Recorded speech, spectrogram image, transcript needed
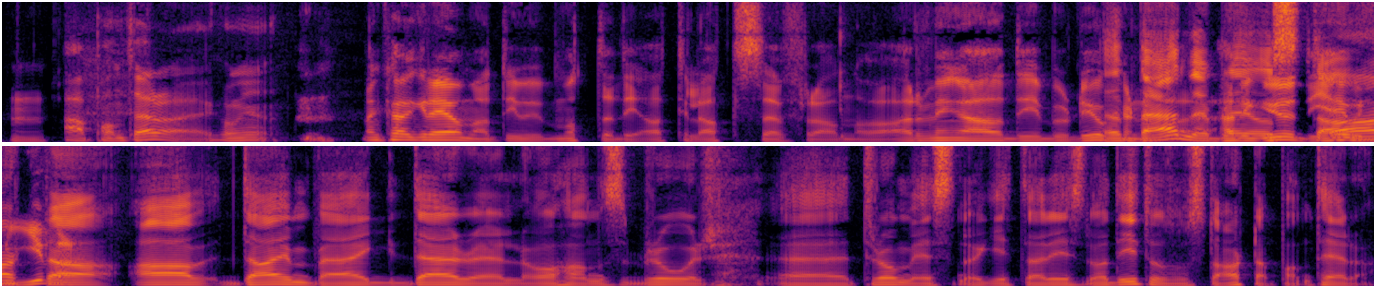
Mm. Ja, Pantera er konge. Men hva er greia med at de måtte de ha tillatelse fra noen arvinger? De burde jo kunne Bandet ble jo starta av Dimebag, Daryl og hans bror, eh, trommisen og gitaristen. Det var de to som starta Pantera.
